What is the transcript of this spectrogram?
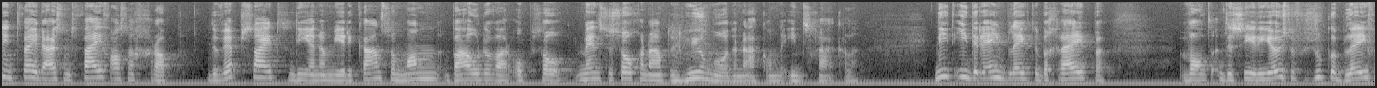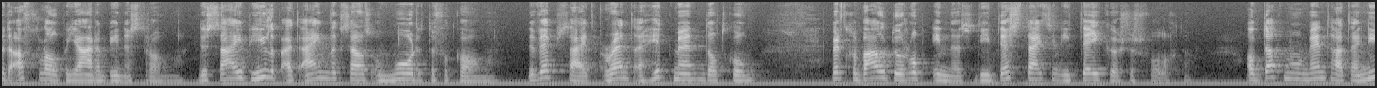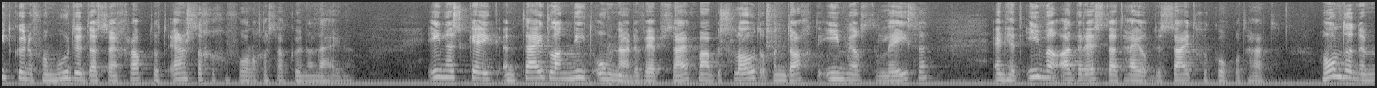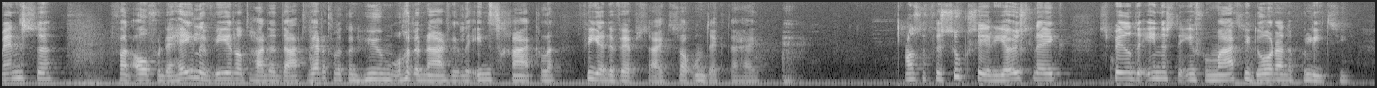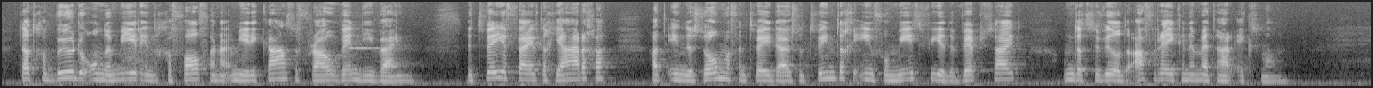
In 2005 als een grap. De website die een Amerikaanse man bouwde... waarop zo, mensen zogenaamd een huurmoordenaar konden inschakelen. Niet iedereen bleek te begrijpen... want de serieuze verzoeken bleven de afgelopen jaren binnenstromen. De site hielp uiteindelijk zelfs om moorden te voorkomen. De website rentahitman.com werd gebouwd door Rob Inders... die destijds een IT-cursus volgde. Op dat moment had hij niet kunnen vermoeden... dat zijn grap tot ernstige gevolgen zou kunnen leiden. Ines keek een tijd lang niet om naar de website... maar besloot op een dag de e-mails te lezen... en het e-mailadres dat hij op de site gekoppeld had. Honderden mensen van over de hele wereld... hadden daadwerkelijk een huurmoordenaar willen inschakelen... via de website, zo ontdekte hij. Als een verzoek serieus leek... speelde Ines de informatie door aan de politie. Dat gebeurde onder meer in het geval van een Amerikaanse vrouw Wendy Wijn. De 52-jarige had in de zomer van 2020 geïnformeerd via de website... omdat ze wilde afrekenen met haar ex-man.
